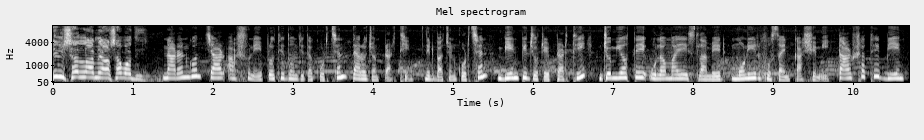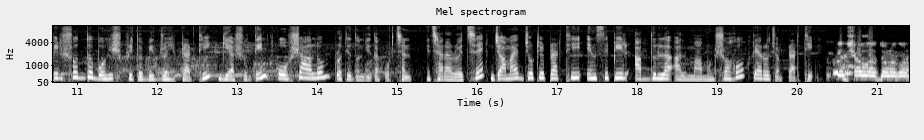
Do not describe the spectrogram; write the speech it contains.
ইনশাল্লাহ আমি আশাবাদী। নারায়ণগঞ্জ চার আসনে প্রতিদ্বন্দ্বিতা করছেন তেরো জন প্রার্থী। নির্বাচন করছেন বিএনপি জোটের প্রার্থী জমিয়তে উলামায়ে ইসলামের মনির হোসাইন কাশেমি। তার সাথে বিএনপির সদ্য বহিষ্কৃত বিদ্রোহী প্রার্থী গিয়াসুদ্দিন ও শাহ আলম প্রতিদ্বন্দ্বিতা করছেন। এছাড়া রয়েছে জামায়াত জোটের প্রার্থী এনসিপির আবদুল্লাহ আল মামুন সহ তেরো জন প্রার্থী। ইনশাল্লাহ জনগণ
